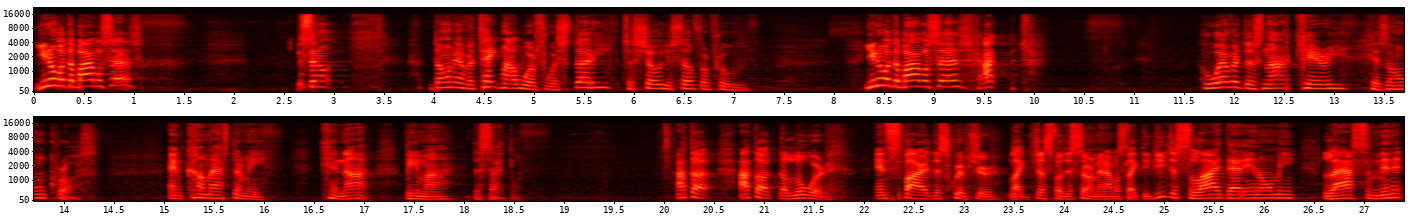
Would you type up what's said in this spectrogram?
You know what the Bible says? Listen, don't ever take my word for it. Study to show yourself approved. You know what the Bible says? I, whoever does not carry his own cross and come after me cannot be my disciple. I thought, I thought the Lord inspired the scripture like just for this sermon. I was like, did you just slide that in on me last minute?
